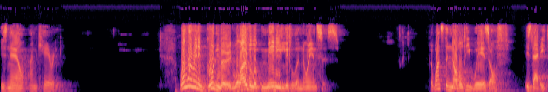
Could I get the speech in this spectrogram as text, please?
is now uncaring. When we're in a good mood, we'll overlook many little annoyances. But once the novelty wears off, is that it?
